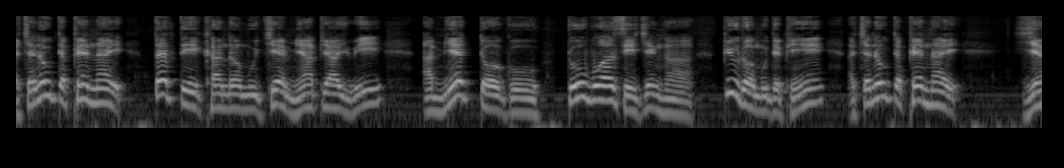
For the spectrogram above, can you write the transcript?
အကျွန်ုပ်တစ်ဖက်၌တက်သေးခံတော်မူချက်များပြား၍အမျက်တော်ကိုတိုးပွားစေခြင်းငှာပြုတော်မူသည်ဖြင့်အကျွန်ုပ်တစ်ဖက်၌ယံ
